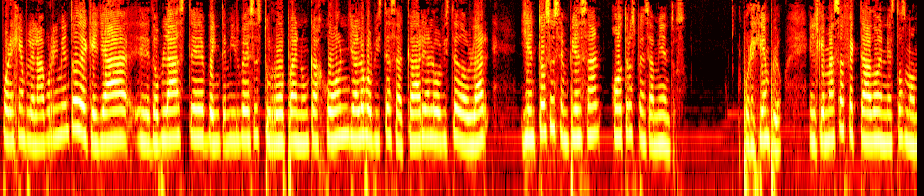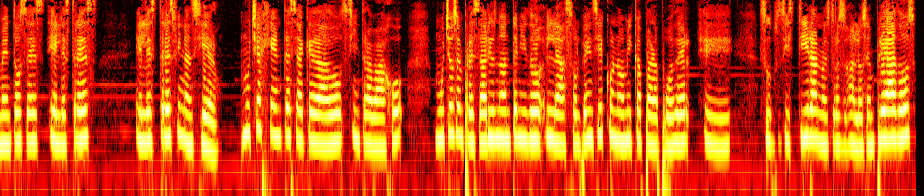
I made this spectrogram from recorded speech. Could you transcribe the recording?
por ejemplo, el aburrimiento de que ya eh, doblaste 20 mil veces tu ropa en un cajón, ya lo volviste a sacar, ya lo volviste a doblar, y entonces empiezan otros pensamientos. Por ejemplo, el que más afectado en estos momentos es el estrés, el estrés financiero. Mucha gente se ha quedado sin trabajo muchos empresarios no han tenido la solvencia económica para poder eh, subsistir a nuestros a los empleados.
